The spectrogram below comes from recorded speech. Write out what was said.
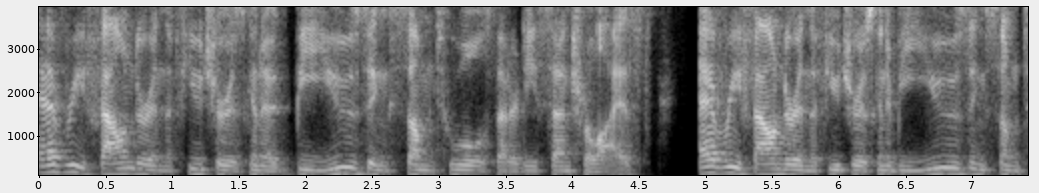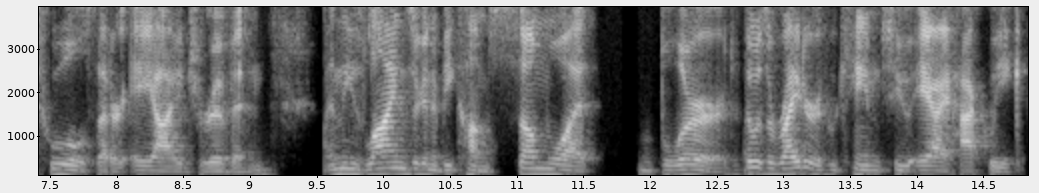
every founder in the future is going to be using some tools that are decentralized every founder in the future is going to be using some tools that are AI driven. And these lines are going to become somewhat blurred. There was a writer who came to AI Hack Week.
